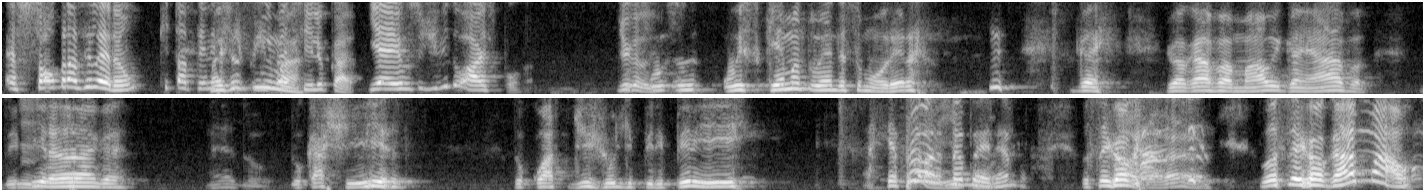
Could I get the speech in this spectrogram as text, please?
É só o Brasileirão que tá tendo Mas esse assim, tipo de empecilho, cara. E é erros individuais, porra. Diga, O, o- o esquema do Anderson Moreira jogava mal e ganhava do Hum. Ipiranga, né, do, do Caxias, do 4 de julho de Piripiri. Aí é fora Aí, também, pô. né? Você jogar, cara, é- você jogar mal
